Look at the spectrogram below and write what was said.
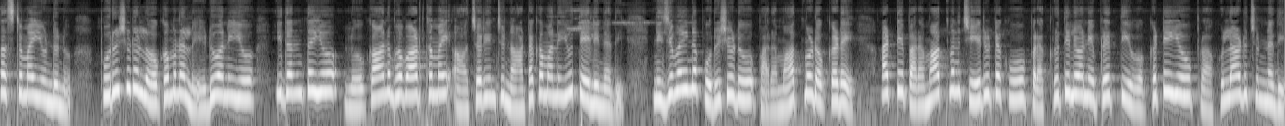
కష్టమయ్యుండును పురుషుడు లోకమున లేడు అనియో ఇదంతయో లోకానుభవార్థమై ఆచరించు నాటకమనియు తేలినది. నిజమైన పురుషుడు పరమాత్ముడొక్కడే. అట్టి పరమాత్మను చేరుటకు ప్రకృతిలోని ప్రతి ఒక్కటియు ప్రాకులాడుచున్నది.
